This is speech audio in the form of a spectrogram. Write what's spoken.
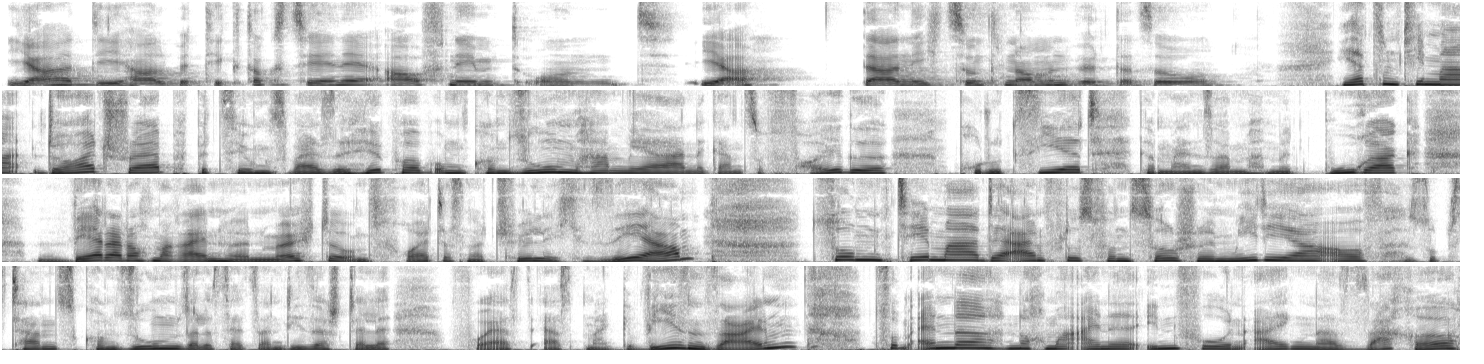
ja die halbe TikTok-Szene aufnimmt und ja da nichts unternommen wird. Also ja, zum Thema Deutschrap bzw. Hip-Hop um Konsum haben wir eine ganze Folge produziert, gemeinsam mit Burak. Wer da noch mal reinhören möchte, uns freut das natürlich sehr. Zum Thema der Einfluss von Social Media auf Substanzkonsum soll es jetzt an dieser Stelle vorerst erstmal gewesen sein. Zum Ende noch mal eine Info in eigener Sache.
